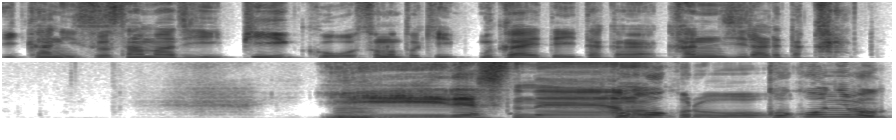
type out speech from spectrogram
いかに凄まじいピークをその時迎えていたかが感じられたからいいですねあの頃。をここにも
